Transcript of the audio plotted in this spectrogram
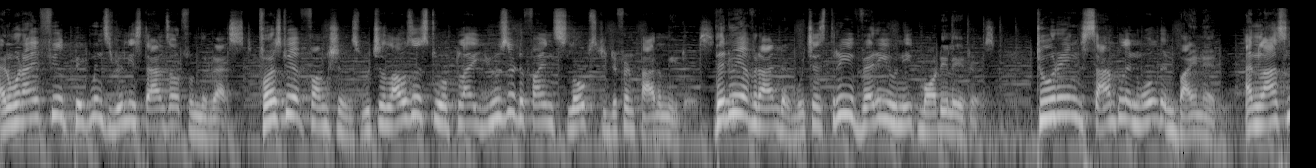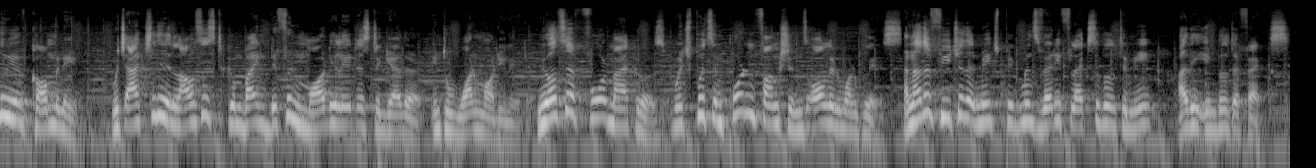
and what I feel Pigments really stands out from the rest. First we have functions, which allows us to apply user-defined slopes to different parameters. Then we have random, which has three very unique modulators, Turing, sample and hold, and binary. And lastly we have combinate, which actually allows us to combine different modulators together into one modulator. We also have four macros, which puts important functions all in one place. Another feature that makes Pigments very flexible to me are the inbuilt effects.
